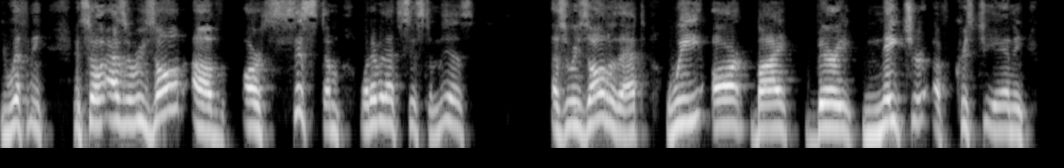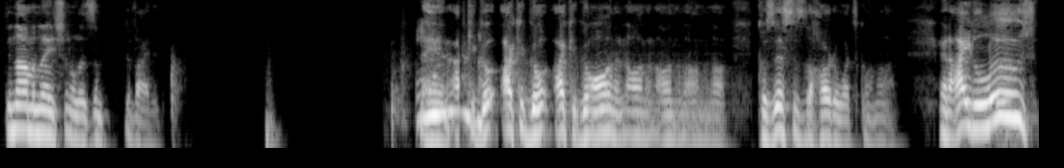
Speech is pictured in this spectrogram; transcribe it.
You with me? And so, as a result of our system, whatever that system is, as a result of that, we are by very nature of Christianity, denominationalism divided. And I could go, I could go, I could go on and on and on and on and on because this is the heart of what's going on. And I lose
